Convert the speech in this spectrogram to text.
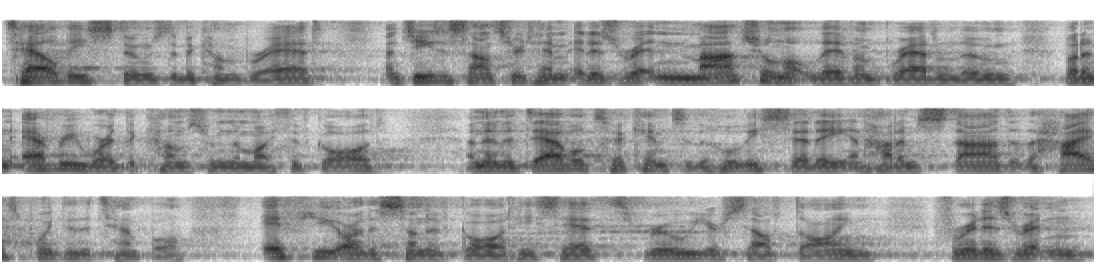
tell these stones to become bread. And Jesus answered him, It is written, Man shall not live on bread alone, but on every word that comes from the mouth of God. And then the devil took him to the holy city and had him stand at the highest point of the temple. If you are the Son of God, he said, throw yourself down, for it is written,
